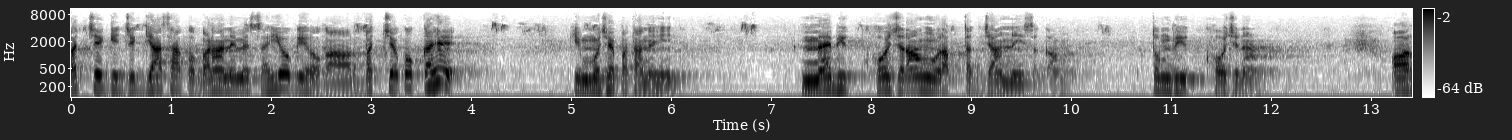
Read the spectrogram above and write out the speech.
बच्चे की जिज्ञासा को बढ़ाने में सहयोगी होगा। और बच्चे को कहें कि मुझे पता नहीं, मैं भी खोज रहा हूँ और अब तक जान नहीं सका हूँ। तुम भी खोजना। और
